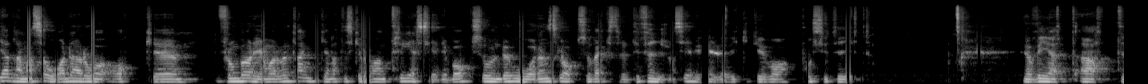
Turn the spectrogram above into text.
jädra massa år där då och eh, från början var det väl tanken att det skulle vara en treseriebox och under årens lopp så växte det till fyra serier, vilket ju var positivt. Jag vet att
